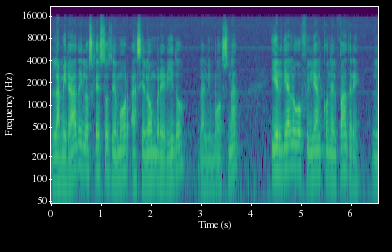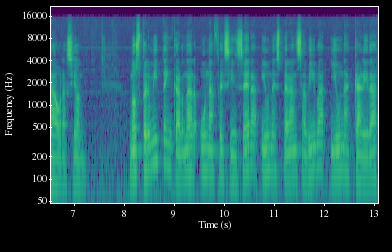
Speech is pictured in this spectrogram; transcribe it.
la mirada y los gestos de amor hacia el hombre herido, la limosna, y el diálogo filial con el Padre, la oración nos permite encarnar una fe sincera y una esperanza viva y una caridad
